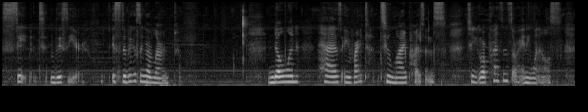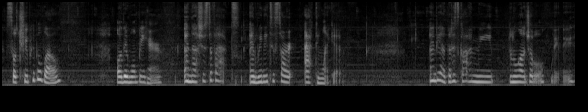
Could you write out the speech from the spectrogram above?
statement this year. It's the biggest thing I've learned. No one has a right to my presence, to your presence, or anyone else. So treat people well, or they won't be here. And that's just a fact. And we need to start acting like it. And yeah, that has gotten me in a lot of trouble lately.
